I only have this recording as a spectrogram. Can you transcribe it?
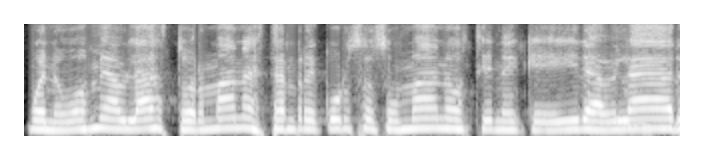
bueno, vos me hablás, tu hermana está en recursos humanos, tiene que ir a hablar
